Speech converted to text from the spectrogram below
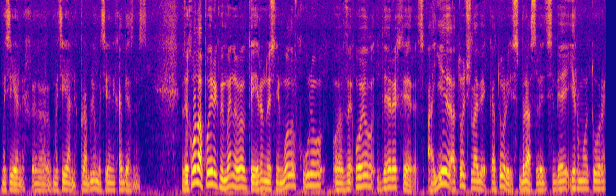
материальных, э, материальных проблем, материальных обязанностей. Вехола пойрек мимену ойл тейра, но с ним хулу в ойл дерехерец. А, е, а тот человек, который сбрасывает с себя ермо Торы,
